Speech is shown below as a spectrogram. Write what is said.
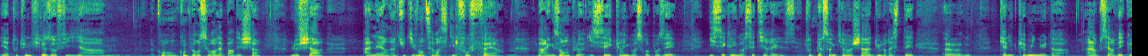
Il y a toute une philosophie à- qu'on qu'on peut recevoir de la part des chats. Le chat a l'air intuitivement de savoir ce qu'il faut faire. Par exemple, il sait quand il doit se reposer, il sait quand il doit s'étirer. Toute personne qui a un chat a dû le rester euh, quelques minutes à, à l'observer que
